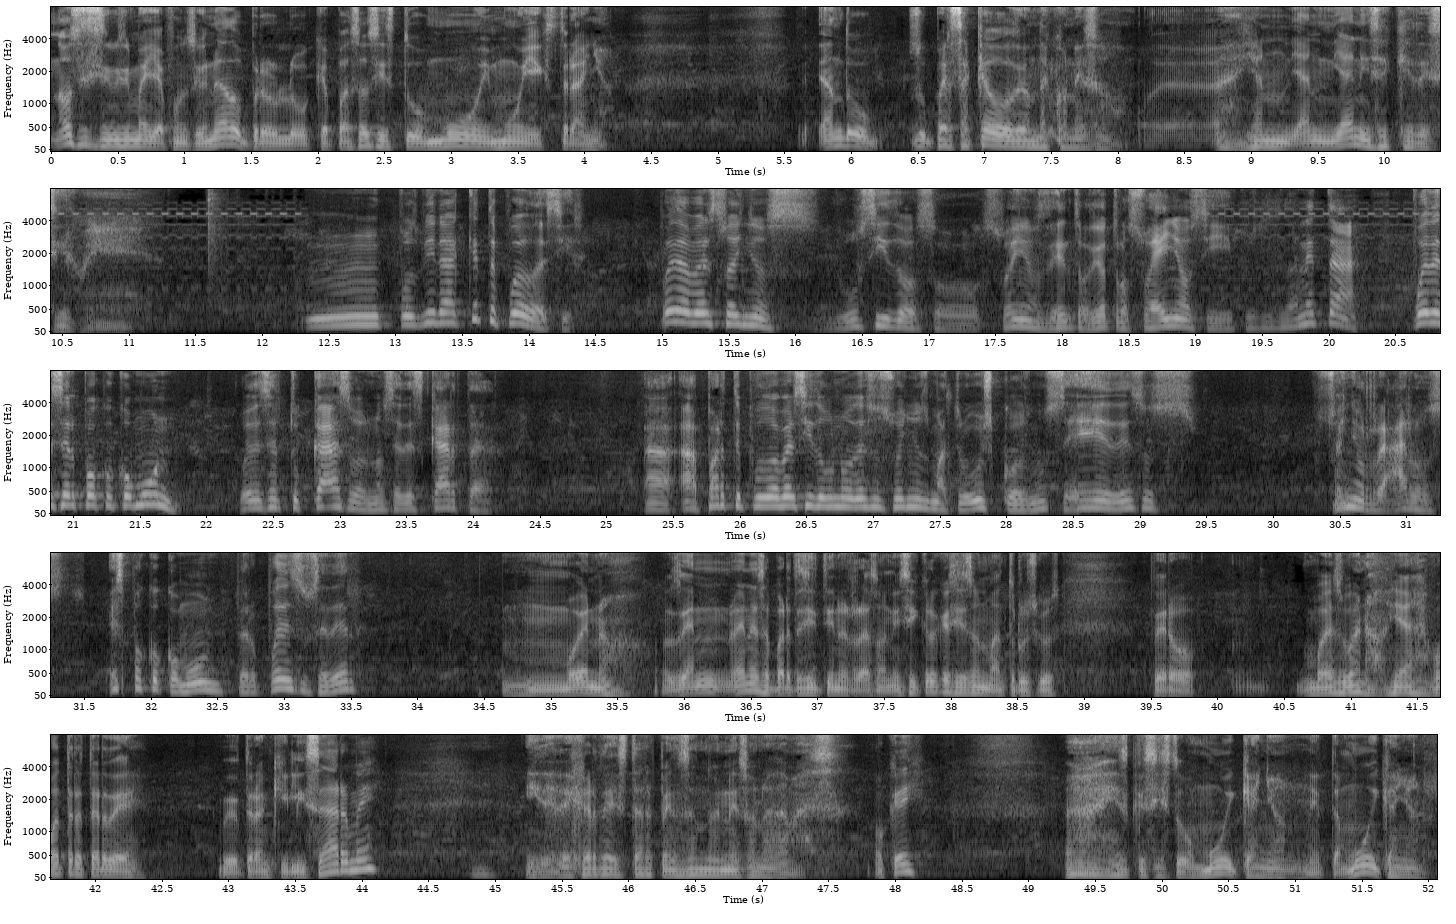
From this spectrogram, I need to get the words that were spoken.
no sé si me haya funcionado, pero lo que pasó sí estuvo muy, muy extraño. Ando súper sacado de onda con eso. Eh, ya, ya, ya ni sé qué decir, güey. Mm, pues mira, ¿qué te puedo decir? Puede haber sueños lúcidos o sueños dentro de otros sueños y pues la neta puede ser poco común. Puede ser tu caso, no se descarta. Aparte pudo haber sido uno de esos sueños matrushcos, no sé, de esos sueños raros. Es poco común, pero puede suceder. Mm, Bueno, o sea, en, esa parte sí tienes razón. Y sí creo que sí son matruscos. Pero, pues bueno, ya voy a tratar de, de tranquilizarme y de dejar de estar pensando en eso nada más. ¿Ok? Ay, es que sí estuvo muy cañón, neta, muy cañón.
